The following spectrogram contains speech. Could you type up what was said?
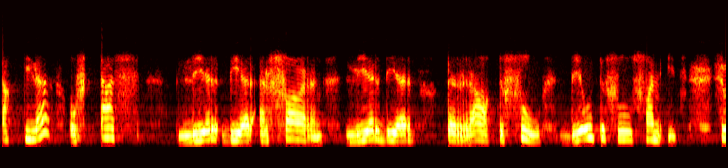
taktiele of tas leer deur ervaring, leer deur te raak, te voel, deel te voel van iets. So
